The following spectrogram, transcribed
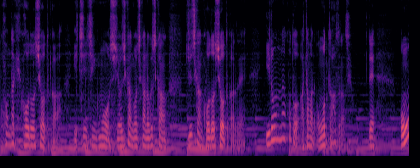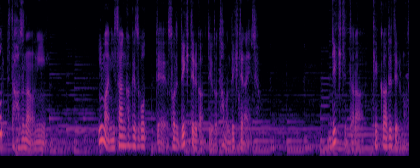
こんだけ行動しようとか、1日もう4時間、5時間、6時間、10時間行動しようとかでね、いろんなことを頭で思ったはずなんですよ。で、思ってたはずなのに、今2、3ヶ月後ってそれできてるかっていうと多分できてないんですよ。できてたら結果が出てるので。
